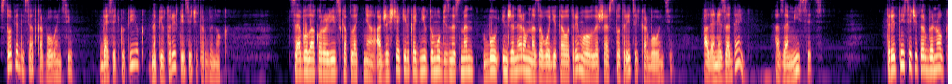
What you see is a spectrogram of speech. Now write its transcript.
150 карбованців, 10 копійок на півтори тисячі торбинок. Це була королівська платня, адже ще кілька днів тому бізнесмен був інженером на заводі та отримував лише 130 карбованців. Але не за день, а за місяць. Три тисячі торбинок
